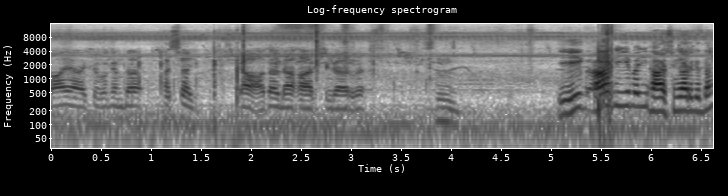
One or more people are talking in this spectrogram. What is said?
ਆ ਆ ਸ਼ਿਵਗੰਧਾ ਅੱਛਾ ਜੀ ਆ ਤੁਹਾਡਾ ਹਾਰ ਸ਼ਿੰਗਾਰ ਦਾ ਹੂੰ। ਇਹ ਆ ਕੀ ਹੈ ਭਾਜੀ ਹਾਰ ਸ਼ਿੰਗਾਰ ਕਿਦਾਂ?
